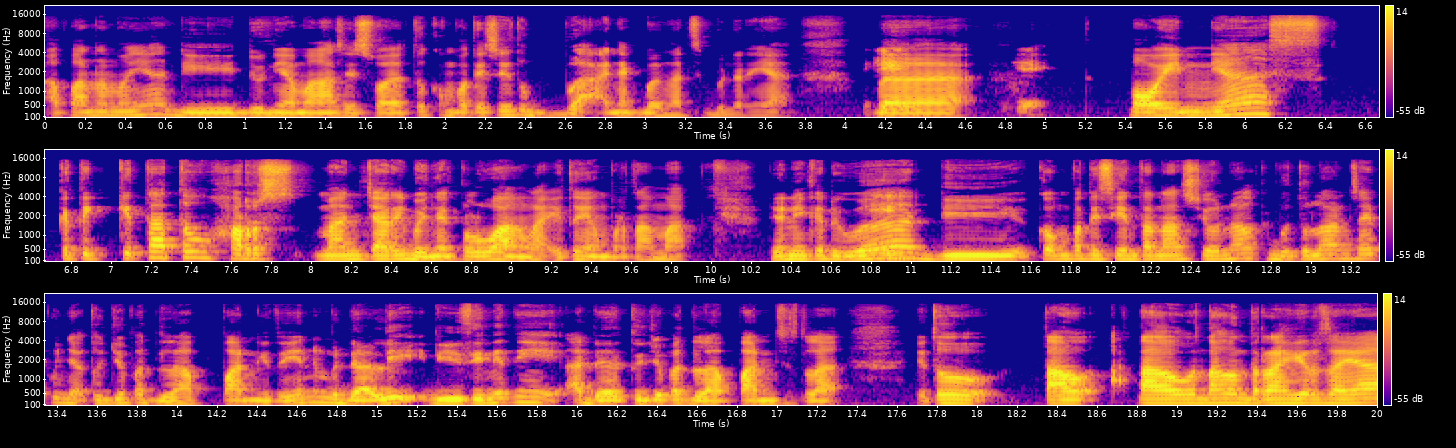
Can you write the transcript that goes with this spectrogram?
apa namanya di dunia mahasiswa itu kompetisi itu banyak banget sebenarnya. Ba- oke. Poinnya ketika kita tuh harus mencari banyak peluang lah itu yang pertama. Dan yang kedua di kompetisi internasional kebetulan saya punya 7 apa 8 gitu ya. Ini medali di sini nih ada 7 apa 8 setelah itu tahu tahun-tahun terakhir saya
